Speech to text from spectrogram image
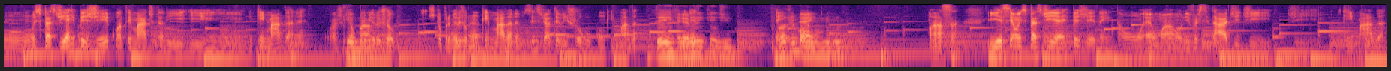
uma espécie de RPG com a temática ali em, em queimada, né? Acho que é o primeiro jogo. Acho que é o primeiro jogo É. com queimada, né? Não sei se já teve jogo com queimada. Tem, eu entendi. Tem, bom, tem. inclusive. Massa. E esse é uma espécie de RPG, né? Então é uma universidade de, de queimada.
